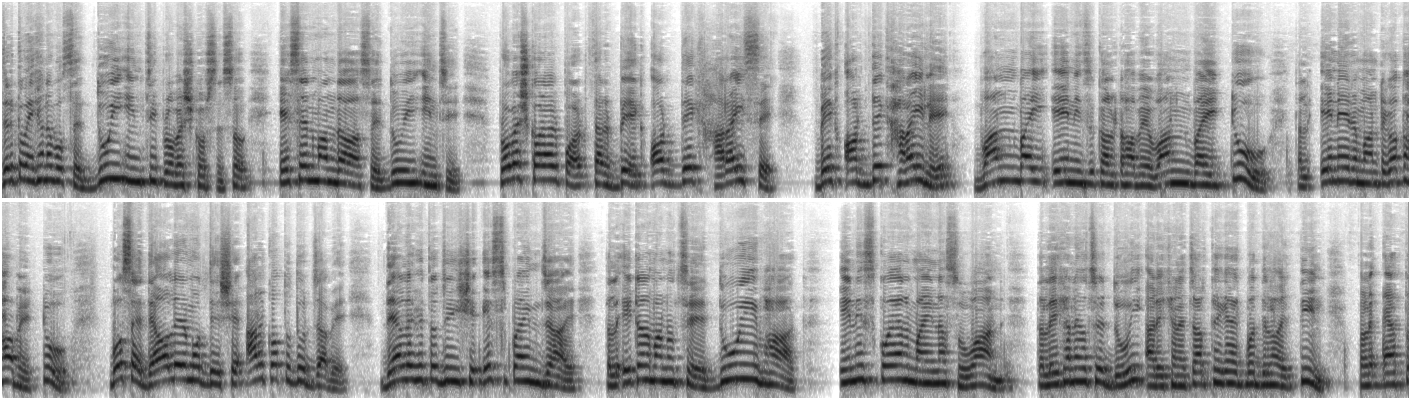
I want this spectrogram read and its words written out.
যেরকম এখানে বলছে, দুই ইঞ্চি প্রবেশ করছে। সো এস এর মান দেওয়া আছে দুই ইঞ্চি। প্রবেশ করার পর তার বেগ অর্ধেক হারাইছে। বেগ অর্ধেক হারাইলে ওয়ান বাই এন ইজুকালটা হবে ওয়ান বাই টু তাহলে এন এর মানটা কত হবে? টু বসে দেওয়ালের মধ্যে সে আর কত দূর যাবে? দেওয়ালের ভিতর যদি সে এস প্রাইম যায়, তাহলে এটার মান হচ্ছে দুই ভাগ এন স্কোয়ার মাইনাস ওয়ান তাহলে এখানে হচ্ছে দুই আর এখানে চার থেকে একবার দিলে হয় তিন। তাহলে এত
